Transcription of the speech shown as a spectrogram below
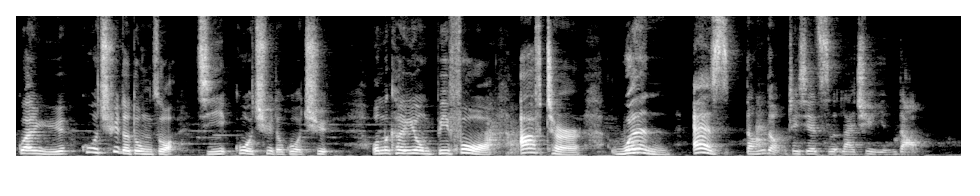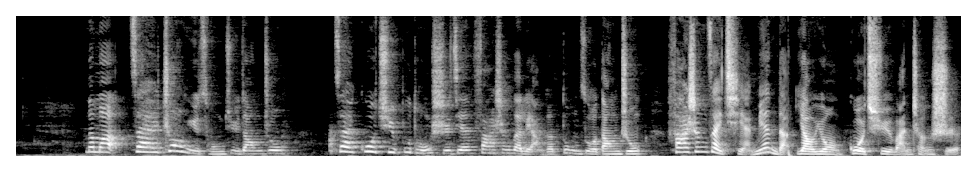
关于过去的动作及过去的过去。我们可以用 before、after、when、as 等等这些词来去引导。那么在状语从句当中，在过去不同时间发生的两个动作当中，发生在前面的要用过去完成时，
